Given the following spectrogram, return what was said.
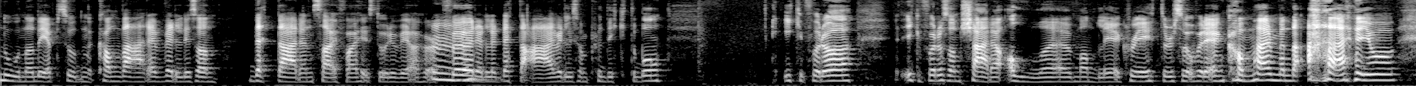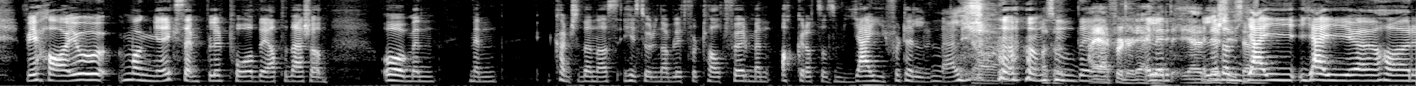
noen av de episodene kan være veldig sånn Dette er en sci-fi-historie vi har hørt før, eller dette er veldig sånn predictable. Ikke for å, ikke for å sånn skjære alle mannlige creators over en kam her, men det er jo Vi har jo mange eksempler på det at det er sånn Å, men, men kanskje denne historien har blitt fortalt før, men akkurat sånn som jeg forteller den, er liksom Ja, altså, det. nei, jeg føler det er eller, jeg- det eller sånn jeg, jeg- eh, har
